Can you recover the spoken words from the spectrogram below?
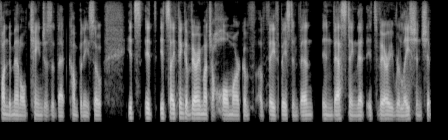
fundamental changes at that company so it's it's it's i think a very much a hallmark of, of faith-based investing that it's very relationship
